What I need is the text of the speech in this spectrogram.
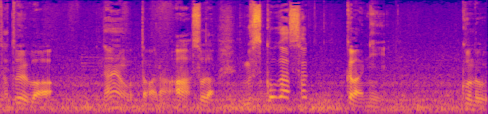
例えば何やろったかな。あそうだ。息子がサッカーに今度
